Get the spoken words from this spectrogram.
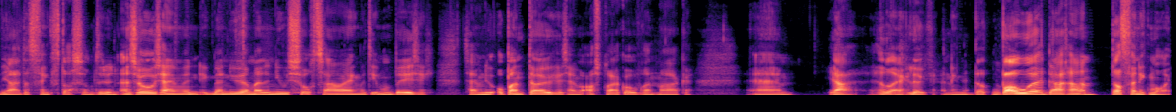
ja, dat vind ik fantastisch om te doen. En zo zijn we, ik ben nu weer met een nieuwe soort samenwerking met iemand bezig. Zijn we nu op aan het tuigen, zijn we afspraken over aan het maken. Ehm, ja, heel erg leuk. En dat bouwen daaraan, dat vind ik mooi.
